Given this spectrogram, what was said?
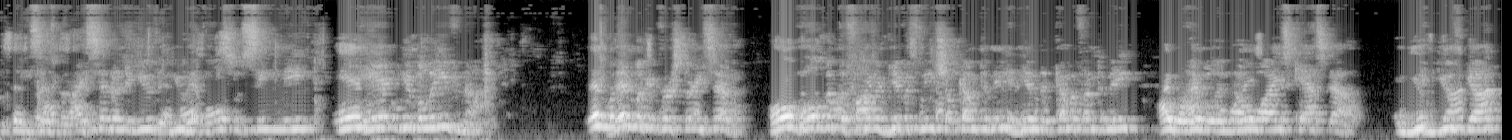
He says, He says, But I said unto you that you have also seen me, and and you believe not. then look, Then look at verse thirty-seven. all All that the Father giveth me shall come to me, and him that cometh unto me, I will, I will in no wise, cast out. and And you've you've got got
